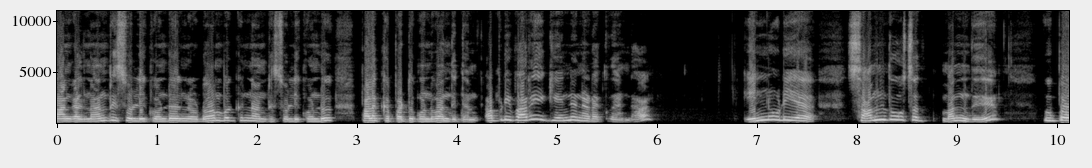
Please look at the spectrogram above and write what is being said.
நாங்கள் நன்றி சொல்லிக்கொண்டு எங்களோட உடம்புக்கு நன்றி சொல்லிக்கொண்டு பழக்கப்பட்டு கொண்டு வந்துட்டோம். அப்படி வரைக்கு என்ன நடக்குதுன்னா என்னுடைய சந்தோஷம் வந்து இப்போ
